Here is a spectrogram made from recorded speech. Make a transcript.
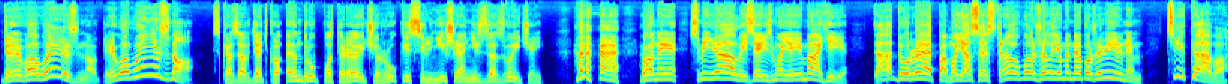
дивовижно, дивовижно, сказав дядько Ендру, потираючи руки сильніше, ніж зазвичай. Ха-ха, вони сміялися із моєї магії. Та дурепа, моя сестра вважає мене божевільним. Цікаво,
